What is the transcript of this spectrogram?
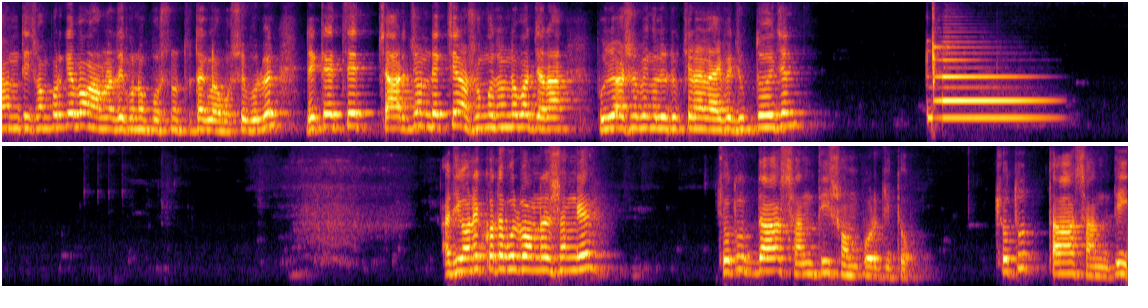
শান্তি সম্পর্কে এবং আপনাদের কোনো প্রশ্ন উত্তর থাকলে অবশ্যই বলবেন। দেখতে হচ্ছে চারজন দেখছেন। অসংখ্য ধন্যবাদ যারা পুজো আসর বেঙ্গল ইউটিউব চ্যানেল লাইভে যুক্ত হয়েছেন। আজকে অনেক কথা বলব আপনাদের সঙ্গে। চতুর্দা শান্তি সম্পর্কিত। চতুর্থা শান্তি।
